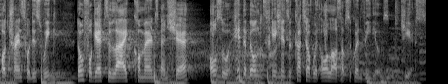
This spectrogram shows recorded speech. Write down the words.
Hot Trends for this week. Don't forget to like, comment and share. Also, hit the bell notification to catch up with all our subsequent videos. Cheers.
